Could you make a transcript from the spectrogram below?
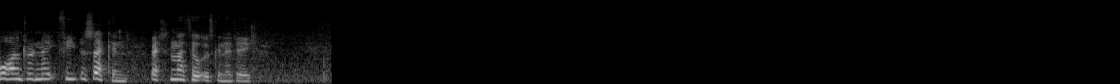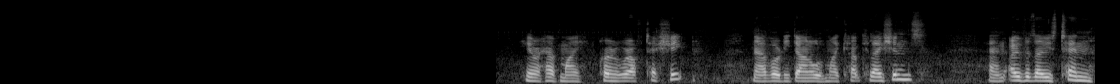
408 feet per second. Better than I thought it was going to do. Here I have my chronograph test sheet. Now I've already done all of my calculations and over those 10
